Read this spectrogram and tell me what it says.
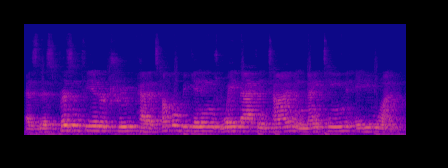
as this prison theater troupe had its humble beginnings way back in time in 1981.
